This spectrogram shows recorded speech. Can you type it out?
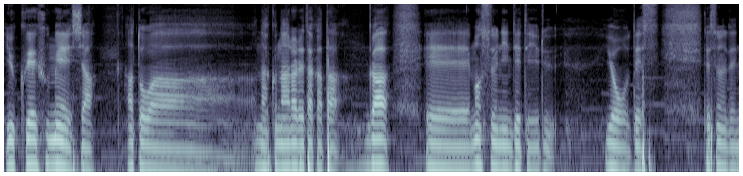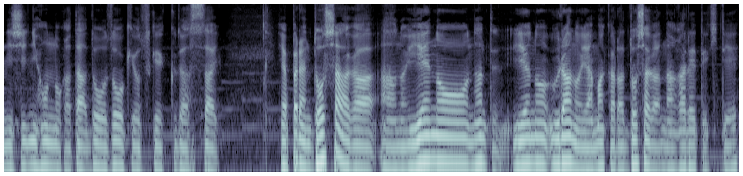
行方不明者あとは亡くなられた方が、えー、もう数人出ているようです。ですので西日本の方どうぞお気をつけください。やっぱり土砂があの家のなんていう家の裏の山から土砂が流れてきて、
